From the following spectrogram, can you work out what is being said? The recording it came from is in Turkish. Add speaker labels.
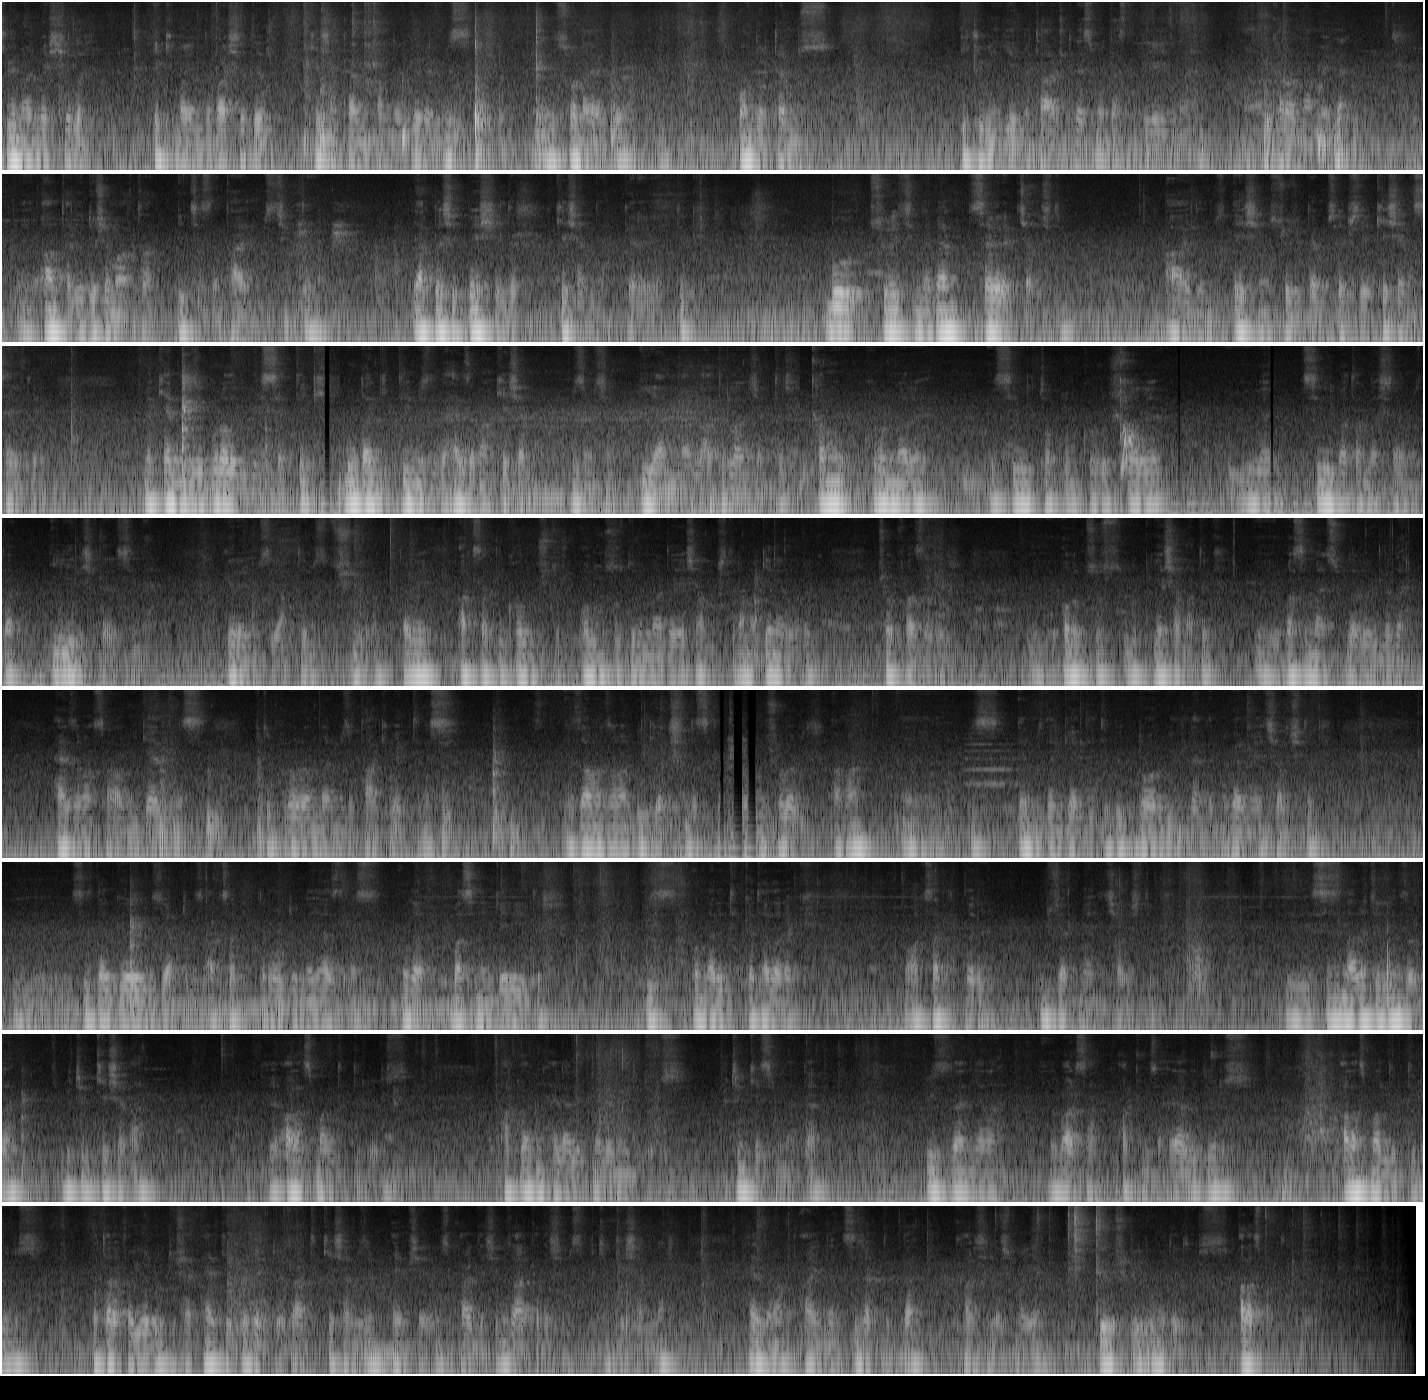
Speaker 1: 2015 yılı Ekim ayında başladığım Keşan Kaymakamlığı görevimiz e, sona erdi. 14 Temmuz 2020 tarihli resmi gazetede yayınlanan e, kararnameyle e, Antalya Döşemealtı ilçesine tayinimiz çıktı. Yaklaşık 5 yıldır Keşan'da görev yaptık. Bu süre içinde ben severek çalıştım. Ailemiz, eşimiz, çocuklarımız hepsi Keşan'ı sevdi ve kendimizi buralı gibi hissettik. Buradan gittiğimizde de her zaman Keşan bizim için iyi anılarla hatırlanacaktır. Kamu kurumları, sivil toplum kuruluşları ve sivil vatandaşlarımızla iyi ilişkiler içinde görevimizi yaptığımızı düşünüyorum. Tabii aksaklık olmuştur, olumsuz durumlarda yaşanmıştır ama genel olarak çok fazla bir e, olumsuzluk yaşamadık. E, basın mensuplarıyla da her zaman sağ olun geldiniz. Bütün programlarımızı takip ettiniz. Zaman zaman bilgi akışında sıkıntı olmuş olabilir ama e, biz elimizden geldiğince bir doğru bilgilendirme vermeye çalıştık. E, sizler görevinizi yaptınız. Aksaklıklar olduğunda yazdınız. O da basının gereğidir. Biz onları dikkat alarak o aksaklıkları düzeltmeye çalıştık. E, sizin aracılığınızla da bütün Keşan'a e, alasmanlık diliyoruz. Haklarını helal etmelerini diliyoruz. Bütün kesimlerden. Bizden yana varsa hakkımızı helal ediyoruz. Alasmanlık diliyoruz. O tarafa yolu düşen herkesi bekliyoruz. Artık Keşan bizim hemşerimiz, kardeşimiz, arkadaşımız. Bütün Keşanlar her zaman aynı sıcaklıkta karşılaşmayı, görüşmeyi umut ediyoruz. Alasmanlık.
